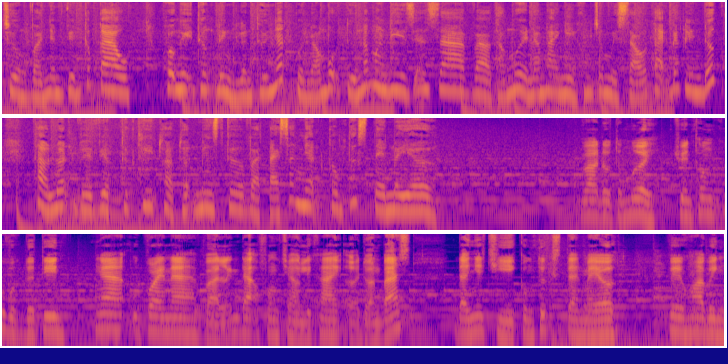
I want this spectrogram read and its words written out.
trưởng và nhân viên cấp cao. Hội nghị thượng đỉnh lần thứ nhất của nhóm bộ tứ Normandy diễn ra vào tháng 10 năm 2016 tại Berlin, Đức, thảo luận về việc thực thi thỏa thuận Minsk và tái xác nhận công thức Steinmeier. Vào đầu tháng 10, truyền thông khu vực đưa tin Nga, Ukraine và lãnh đạo phong trào ly khai ở Donbass đã nhất trí công thức Steinmeier về hòa bình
